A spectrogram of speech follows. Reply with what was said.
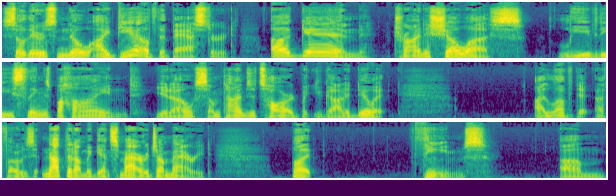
So there's no idea of the bastard. Again, trying to show us leave these things behind. You know, sometimes it's hard, but you got to do it. I loved it. I thought it was not that I'm against marriage, I'm married, but themes. Um,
